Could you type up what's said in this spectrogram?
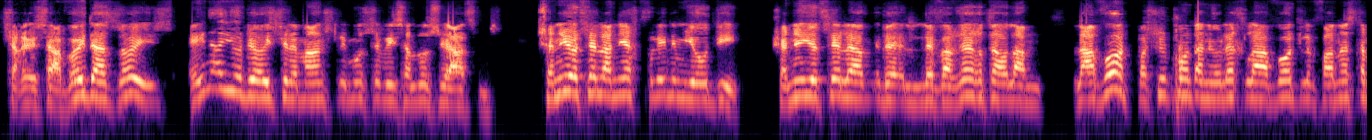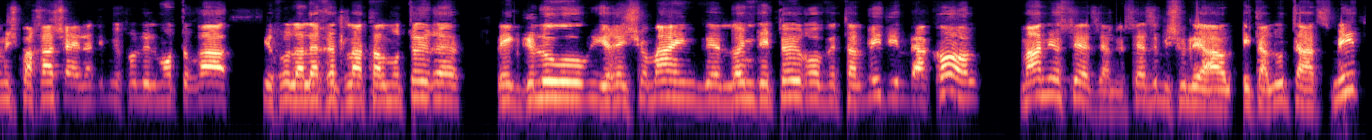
שהרי שהאבוידה הזויס, אין היהודי אויסי למען שלימוס ויסלוס ויאסמוס. כשאני יוצא להניח תפילין עם יהודי, כשאני יוצא לברר את העולם, לעבוד, פשוט מאוד אני הולך לעבוד, לפרנס את המשפחה, שהילדים יוכלו ללמוד תורה, יוכלו ללכת לתלמוד תורה, ויגדלו יראי שמיים, ולא ימדי תוירו ותלמידים והכל, מה אני עושה את זה? אני עושה את זה בשביל ההתעלות העצמית?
